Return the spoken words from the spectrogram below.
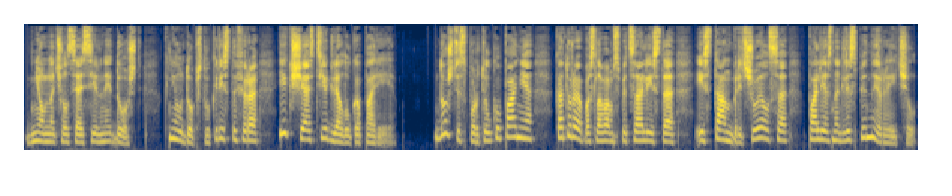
Днем начался сильный дождь, к неудобству Кристофера и, к счастью, для лука парея. Дождь испортил купание, которое, по словам специалиста из Танбридж-Уэлса, полезно для спины Рэйчел.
